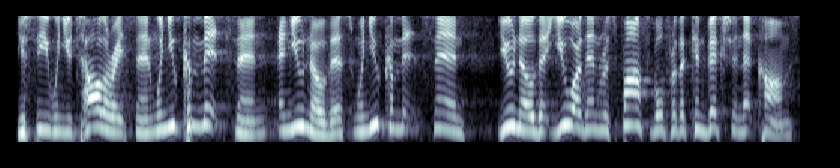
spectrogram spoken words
You see, when you tolerate sin, when you commit sin, and you know this, when you commit sin, you know that you are then responsible for the conviction that comes.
